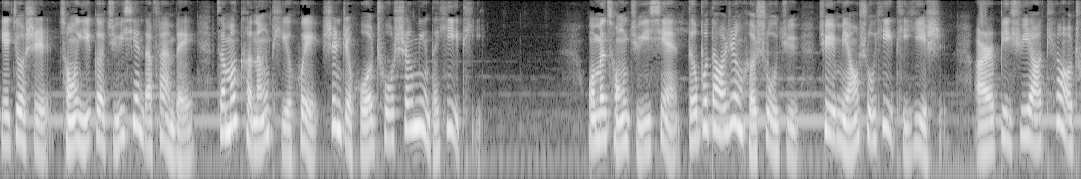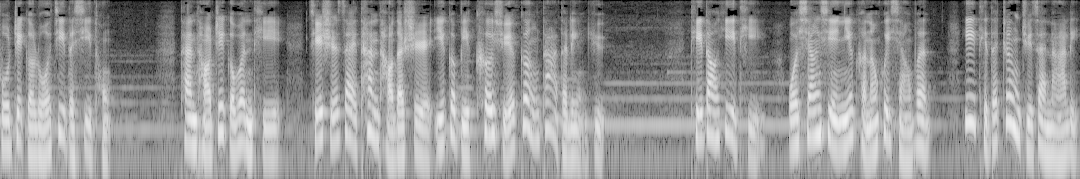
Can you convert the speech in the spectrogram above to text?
也就是从一个局限的范围，怎么可能体会甚至活出生命的一体？我们从局限得不到任何数据去描述一体意识，而必须要跳出这个逻辑的系统，探讨这个问题。其实，在探讨的是一个比科学更大的领域。提到一体，我相信你可能会想问：一体的证据在哪里？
